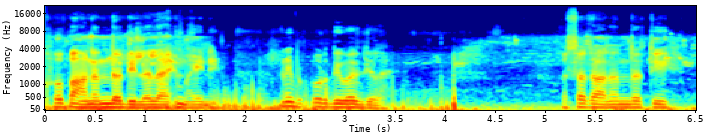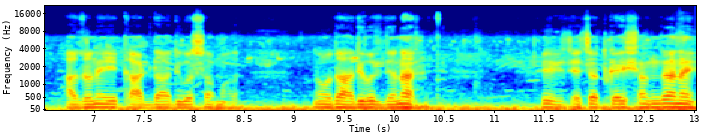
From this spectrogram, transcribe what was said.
खूप आनंद दिलेला आहे माईने. आणि भरपूर दिवस दिला आहे असाच आनंद ती अजूनही एक आठ दहा दिवस आम्हाला नऊ दहा दिवस देणार. हे त्याच्यात काही शंका नाही.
